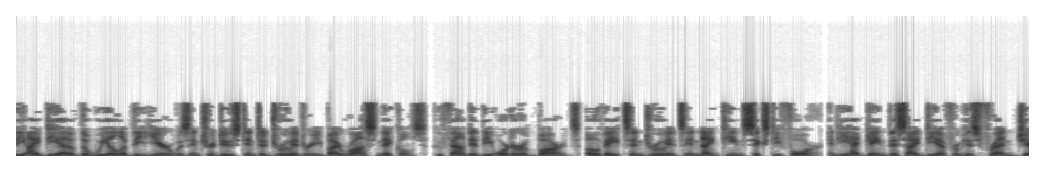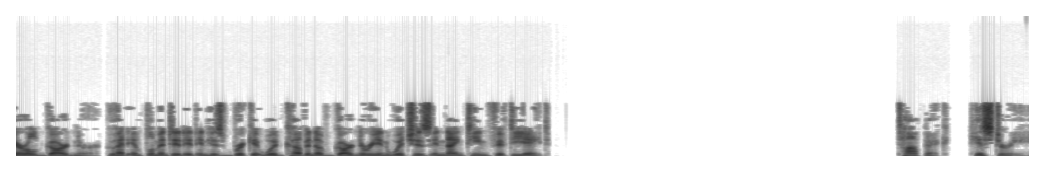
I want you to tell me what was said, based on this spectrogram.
The idea of the Wheel of the Year was introduced into Druidry by Ross Nichols, who founded the Order of Bards, Ovates and Druids in 1964, and he had gained this idea from his friend Gerald Gardner, who had implemented it in his Bricket Wood Coven of Gardnerian Witches in 1958. History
